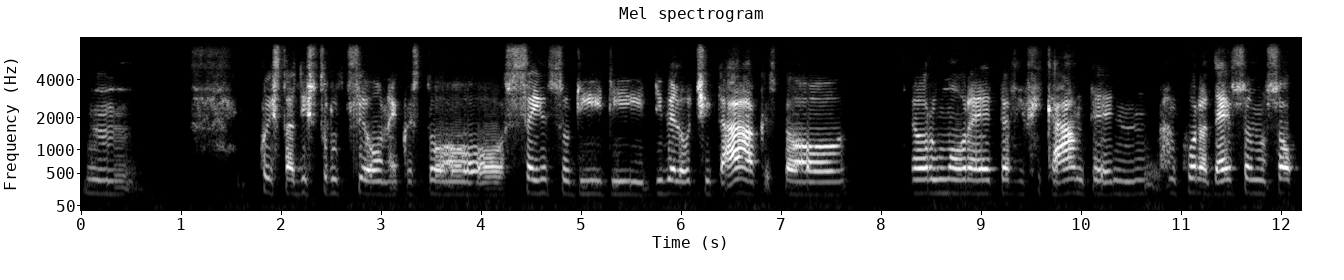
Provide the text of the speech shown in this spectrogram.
mh, questa distruzione, questo senso di, di, di velocità, questo rumore terrificante, ancora adesso non so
